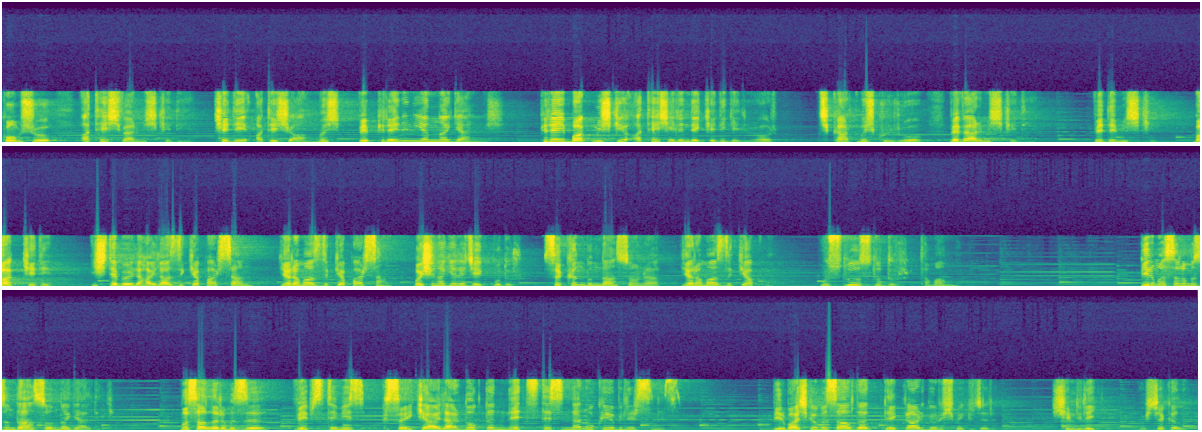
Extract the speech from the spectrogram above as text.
Komşu ateş vermiş kediye. Kedi ateşi almış ve pirenin yanına gelmiş. Pirey bakmış ki ateş elinde kedi geliyor. Çıkartmış kuyruğu ve vermiş kediye. Ve demiş ki, bak kedi, işte böyle haylazlık yaparsan, yaramazlık yaparsan başına gelecek budur. Sakın bundan sonra yaramazlık yapma. Uslu uslu dur, tamam mı? Bir masalımızın daha sonuna geldik. Masallarımızı web sitemiz kısahikayeler.net sitesinden okuyabilirsiniz. Bir başka masalda tekrar görüşmek üzere. Şimdilik hoşçakalın.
